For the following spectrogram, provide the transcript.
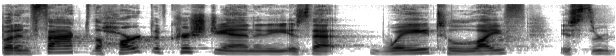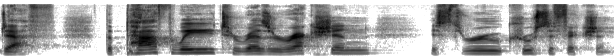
But in fact, the heart of Christianity is that way to life is through death. The pathway to resurrection is through crucifixion.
